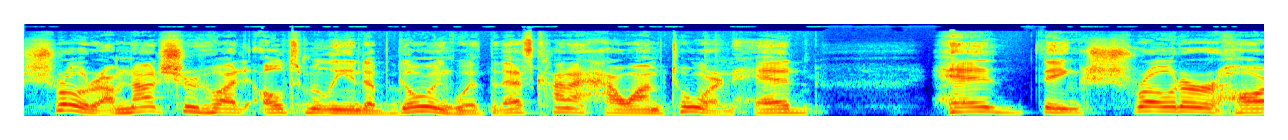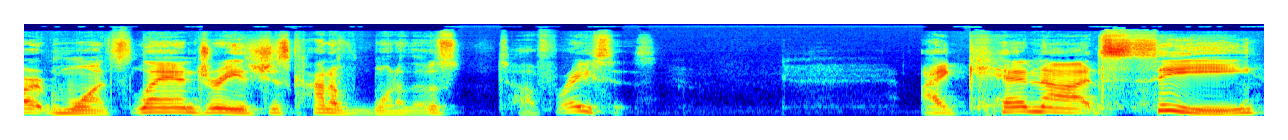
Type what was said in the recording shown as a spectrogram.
Schroder. I'm not sure who I'd ultimately end up going with, but that's kind of how I'm torn. Head head thinks Schroder, heart wants Landry. It's just kind of one of those tough races. I cannot see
